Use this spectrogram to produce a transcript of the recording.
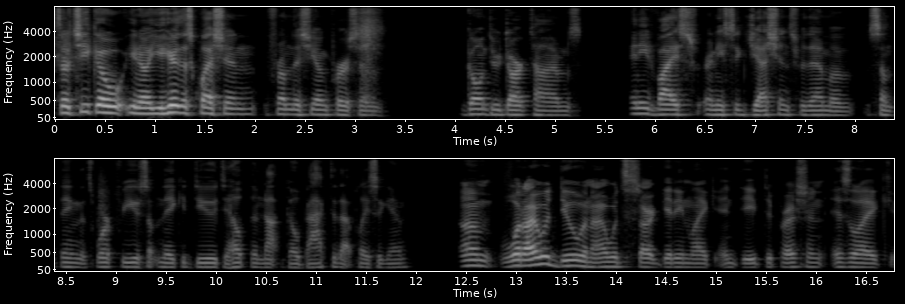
so Chico, you know, you hear this question from this young person going through dark times. Any advice or any suggestions for them of something that's worked for you, something they could do to help them not go back to that place again? Um, what I would do when I would start getting like in deep depression is like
